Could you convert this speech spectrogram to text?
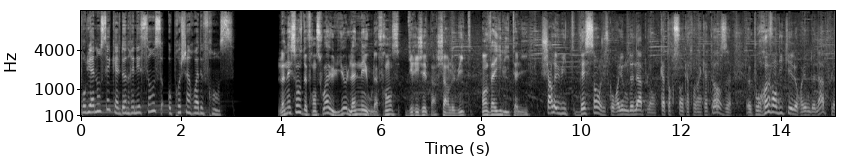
pour lui annoncer qu'elle donnerait naissance au prochain roi de France. La naissance de François eut lieu l'année où la France, dirigée par Charles VIII, envahit l'Italie. Charles VIII descend jusqu'au royaume de Naples en 1494 euh, pour revendiquer le royaume de Naples,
